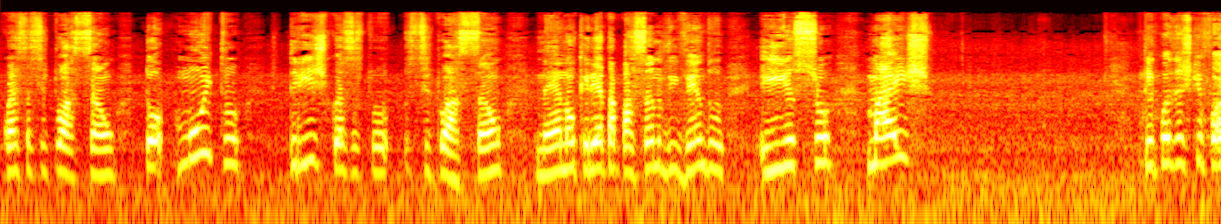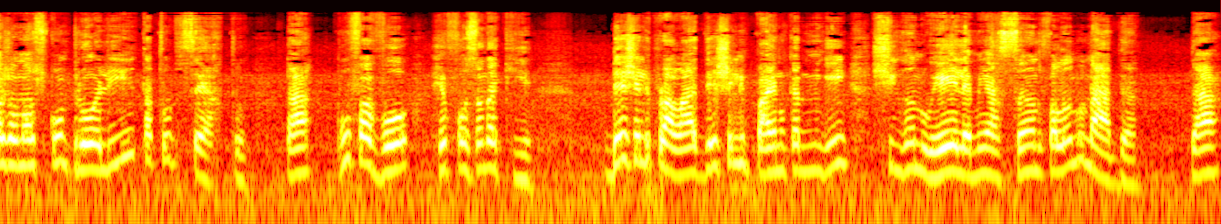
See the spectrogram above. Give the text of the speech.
com essa situação, tô muito triste com essa situação, né? Não queria estar tá passando, vivendo isso, mas tem coisas que fogem ao nosso controle e tá tudo certo, tá? Por favor, reforçando aqui. Deixa ele pra lá, deixa ele em paz, não quero ninguém xingando ele, ameaçando, falando nada, tá?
